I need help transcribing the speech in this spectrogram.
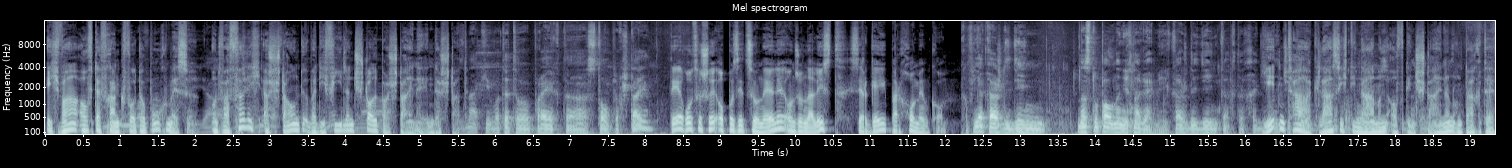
Ich war auf der Frankfurter Buchmesse und war völlig erstaunt über die vielen Stolpersteine in der Stadt. Der russische Oppositionelle und Journalist Sergei Parchomenko. Jeden Tag las ich die Namen auf den Steinen und dachte,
